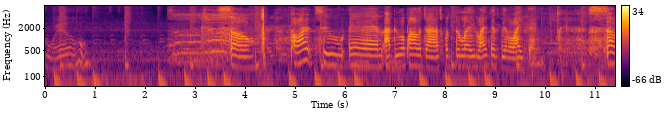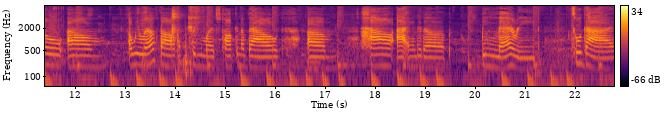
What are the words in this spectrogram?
Well, So, part two, and I do apologize for the delay. Life has been lifing. So, um, we left off pretty much talking about um, how I ended up being married to a guy,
